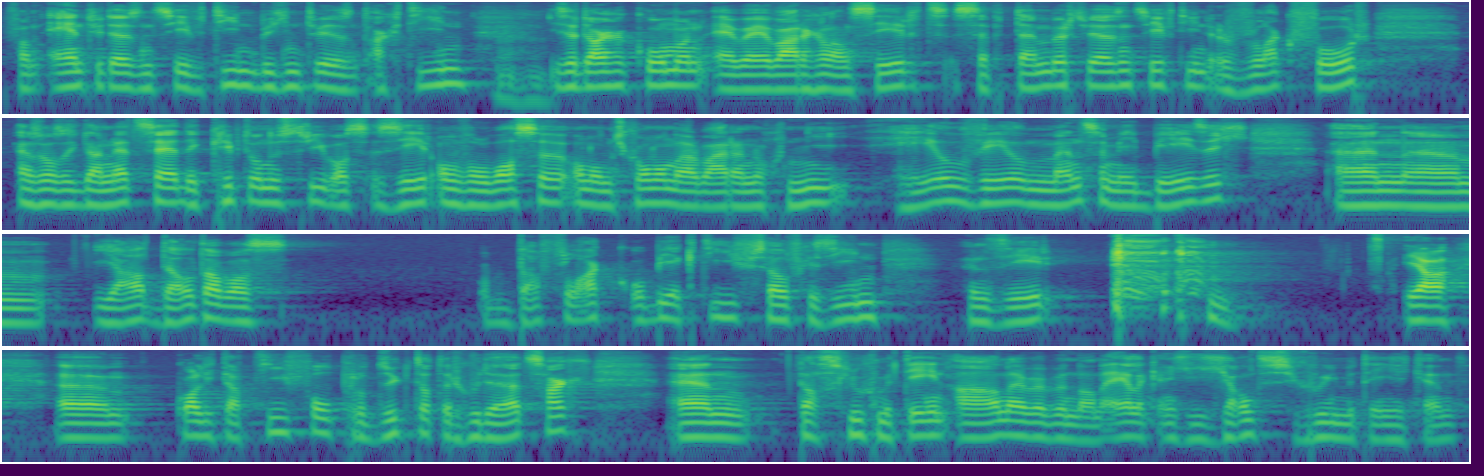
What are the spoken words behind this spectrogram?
van eind 2017, begin 2018 mm -hmm. is er dan gekomen. En wij waren gelanceerd september 2017, er vlak voor. En zoals ik daarnet zei, de crypto-industrie was zeer onvolwassen, onontgonnen. Daar waren nog niet heel veel mensen mee bezig. En um, ja, Delta was op dat vlak, objectief zelf gezien, een zeer ja, um, kwalitatief vol product dat er goed uitzag. En dat sloeg meteen aan en we hebben dan eigenlijk een gigantische groei meteen gekend.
